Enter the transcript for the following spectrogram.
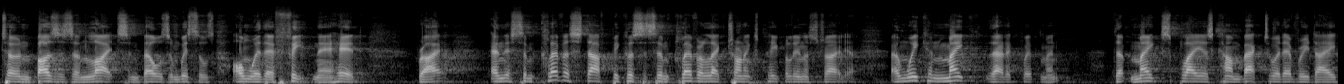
turn buzzers and lights and bells and whistles on with their feet and their head, right? And there's some clever stuff because there's some clever electronics people in Australia. And we can make that equipment that makes players come back to it every day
